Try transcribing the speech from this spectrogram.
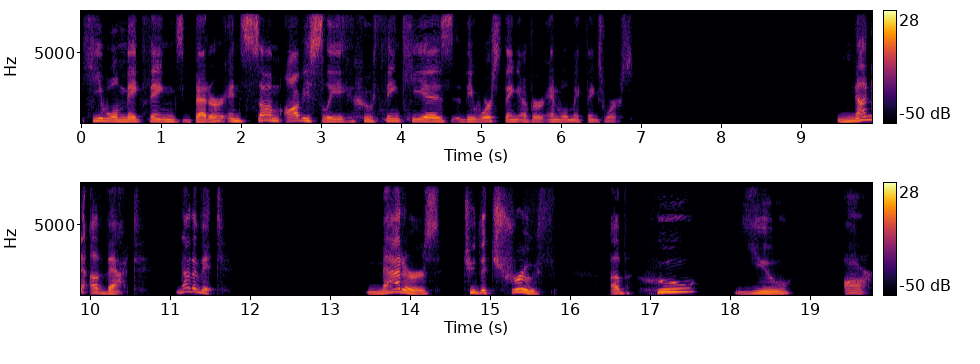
he will make things better, and some obviously who think he is the worst thing ever and will make things worse. None of that, none of it matters to the truth of who you are.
